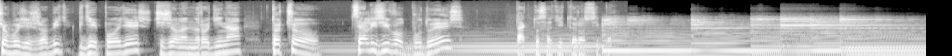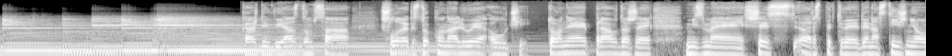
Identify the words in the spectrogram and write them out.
čo budeš robiť, kde pôjdeš, čiže len rodina. To, čo celý život buduješ, takto sa ti to rozsype. Každým výjazdom sa človek zdokonaľuje a učí. To nie je pravda, že my sme 6, respektíve 11 týždňov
